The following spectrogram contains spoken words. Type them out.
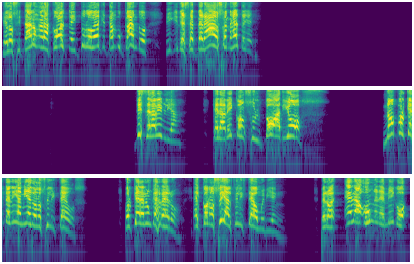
Que lo citaron a la corte y tú lo ves que están buscando y, desesperados se meten. Dice la Biblia que David consultó a Dios. No porque tenía miedo a los filisteos porque él era un guerrero. Él conocía al filisteo muy bien. Pero era un enemigo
